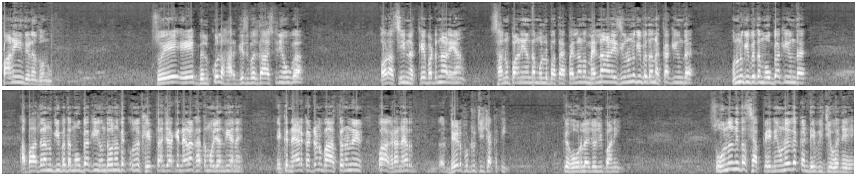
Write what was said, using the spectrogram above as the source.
ਪਾਣੀ ਨਹੀਂ ਦੇਣਾ ਤੁਹਾਨੂੰ। ਸੋ ਇਹ ਇਹ ਬਿਲਕੁਲ ਹਰਗਿਜ਼ ਬਰਦਾਸ਼ਤ ਨਹੀਂ ਹੋਊਗਾ। ਔਰ ਅਸੀਂ ਨੱਕੇ ਵੱਢਣ ਵਾਲੇ ਆ ਸਾਨੂੰ ਪਾਣੀਆਂ ਦਾ ਮੁੱਲ ਪਤਾ ਹੈ। ਪਹਿਲਾਂ ਤਾਂ ਮਹਿਲਾਂ ਵਾਲੇ ਸੀ, ਉਹਨਾਂ ਨੂੰ ਕੀ ਪਤਾ ਨੱਕਾ ਕੀ ਹੁੰਦਾ ਉਹਨਾਂ ਨੂੰ ਕੀ ਪਤਾ ਮੋਗਾ ਕੀ ਹੁੰਦਾ ਹੈ? ਆ ਬਾਦਲਾਂ ਨੂੰ ਕੀ ਪਤਾ ਮੋਗਾ ਕੀ ਹੁੰਦਾ? ਉਹਨਾਂ ਦੇ ਖੇਤਾਂ ਜਾ ਕੇ ਨਹਿਰਾਂ ਖਤਮ ਹੋ ਜਾਂਦੀਆਂ ਨੇ। ਇੱਕ ਨਹਿਰ ਕੱਢਣ ਵਾਸਤੇ ਉਹਨਾਂ ਨੇ ਭਾਖੜਾ ਨਹਿਰ 1.5 ਫੁੱਟ ਉੱਚੀ ਚੱਕਤੀ ਕਿ ਹੋਰ ਲੈ ਜਾਓ ਜੀ ਪਾਣੀ। ਸੋ ਉਹਨਾਂ ਨੇ ਤਾਂ ਸਿਆਪੇ ਨੇ, ਉਹਨਾਂ ਦੇ ਤਾਂ ਕੰਡੇ ਬੀਜੇ ਹੋਏ ਨੇ ਇਹ।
